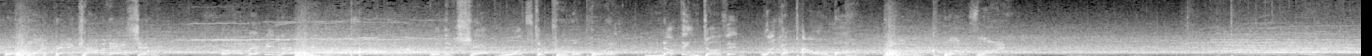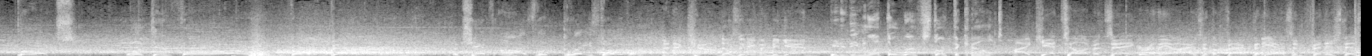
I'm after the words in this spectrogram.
Schoolboy pinning combination. Oh, maybe not. Power. When the champ wants to prove a point, nothing does it like a power bomb. Oh, clothesline. Butch looking for for the bitter end. The champ's eyes look glazed over. And the count doesn't even begin. He didn't even let the ref start the count. I can't tell if it's anger in the eyes of the fact that he hasn't finished this,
